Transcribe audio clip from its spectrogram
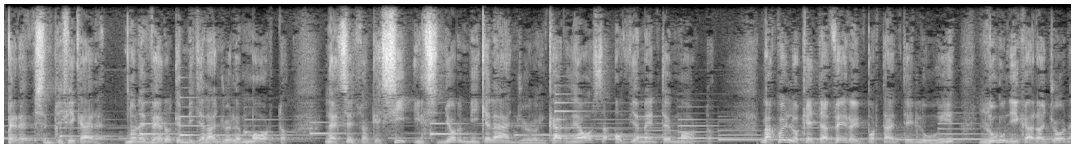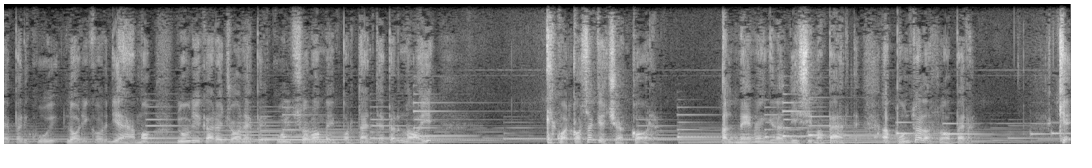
Per semplificare, non è vero che Michelangelo è morto, nel senso che sì, il signor Michelangelo in carne e ossa ovviamente è morto, ma quello che è davvero importante in lui, l'unica ragione per cui lo ricordiamo, l'unica ragione per cui il suo nome è importante per noi, è qualcosa che c'è ancora almeno in grandissima parte, appunto la sua opera, che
